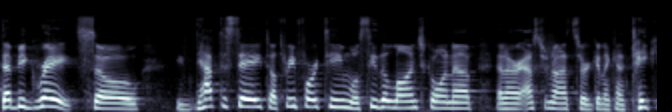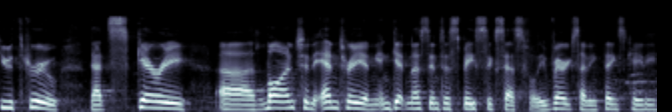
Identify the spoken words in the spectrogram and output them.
That'd be great. So you have to stay till 3:14. We'll see the launch going up, and our astronauts are going to kind of take you through that scary uh, launch and entry and, and getting us into space successfully. Very exciting. Thanks, Katie.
